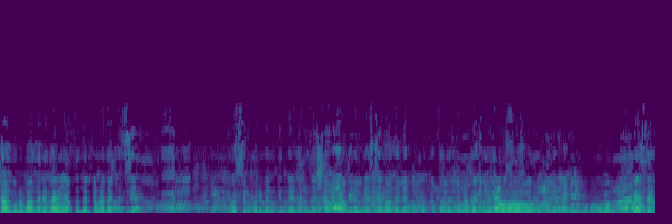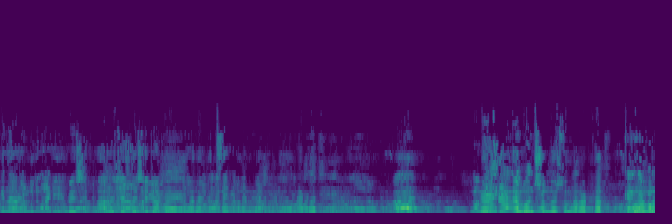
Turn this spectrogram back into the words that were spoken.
সাগর বাজারে দাঁড়িয়ে আপনাদেরকে আমরা দেখাচ্ছি। প্রচুর পরিমাণ কিন্তু এই ধরনের সাগর আমদানি হয়েছে বাজারে। আপনাদেরকে আমরা দেখানোর জন্য এবং বেচা কিনা বেশ ভালো চলছে সেটা আপনাদেরকে আমরা দেখাচ্ছি। হাটে এমন সুন্দর সুন্দর অর্থাৎ বড় বড়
